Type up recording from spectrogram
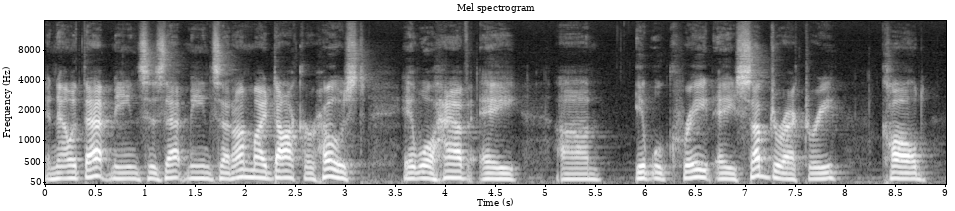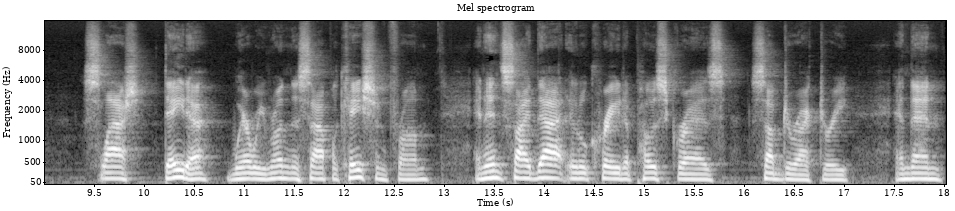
and now what that means is that means that on my Docker host, it will have a, um, it will create a subdirectory called slash data where we run this application from. And inside that, it'll create a Postgres subdirectory. And then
